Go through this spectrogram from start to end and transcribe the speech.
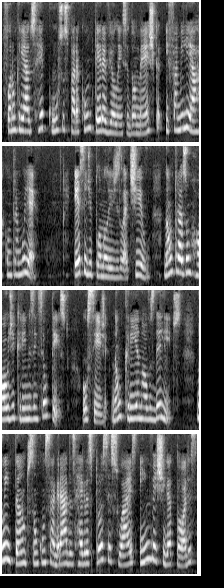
foram criados recursos para conter a violência doméstica e familiar contra a mulher. Esse diploma legislativo não traz um rol de crimes em seu texto, ou seja, não cria novos delitos, no entanto, são consagradas regras processuais e investigatórias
